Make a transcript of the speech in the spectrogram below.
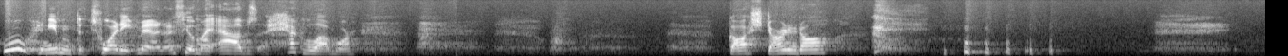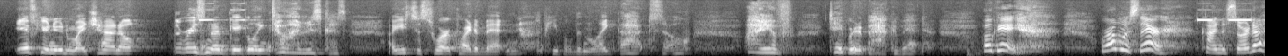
Whew, and even to 20, man, I feel my abs a heck of a lot more. Gosh darn it all. if you're new to my channel, the reason I'm giggling time is because I used to swear quite a bit and people didn't like that, so I have tapered it back a bit. Okay, we're almost there, kind of, sort of.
